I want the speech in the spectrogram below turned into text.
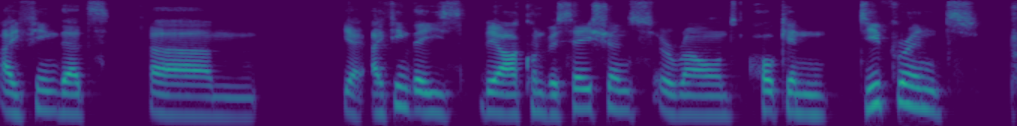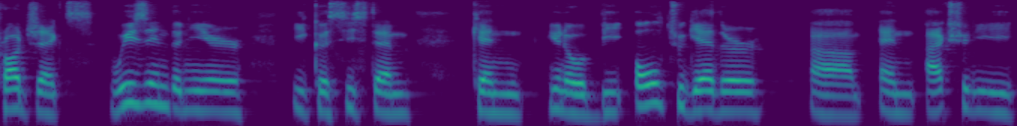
i think that um, yeah i think there is there are conversations around how can different projects within the near ecosystem can you know be all together um, and actually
